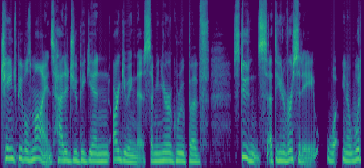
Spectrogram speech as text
change people's minds? How did you begin arguing this? I mean, you're a group of students at the university what you know what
